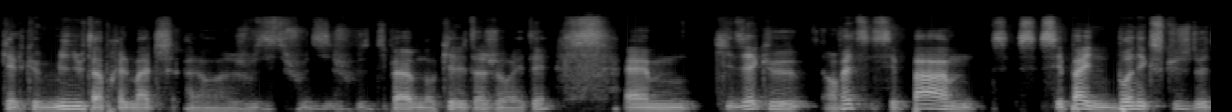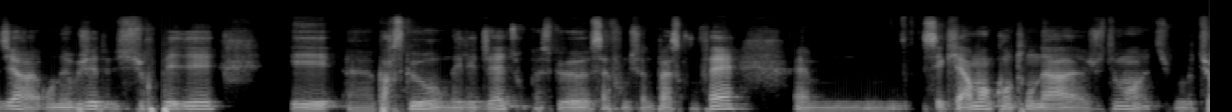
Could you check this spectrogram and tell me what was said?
quelques minutes après le match. Alors, je vous, je vous dis, je vous dis pas dans quel état j'aurais été, qui disait que en fait, c'est pas, c'est pas une bonne excuse de dire on est obligé de surpayer et euh, parce qu'on est les Jets ou parce que ça fonctionne pas ce qu'on fait. Euh, c'est clairement quand on a justement, tu,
